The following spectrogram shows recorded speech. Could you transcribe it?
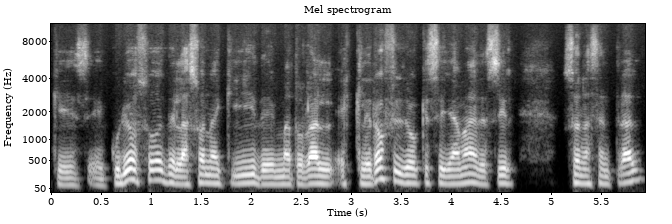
que es eh, curioso, de la zona aquí de matorral esclerófilo que se llama, es decir, zona central,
